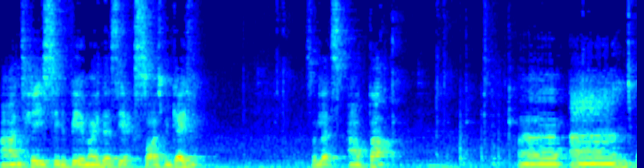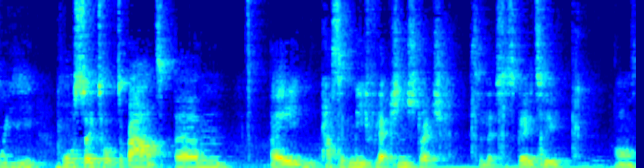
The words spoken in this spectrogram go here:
And here you see the VMO, there's the exercise we gave. So let's add that. Um, and we also talked about um, a passive knee flexion stretch. So let's just go to our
